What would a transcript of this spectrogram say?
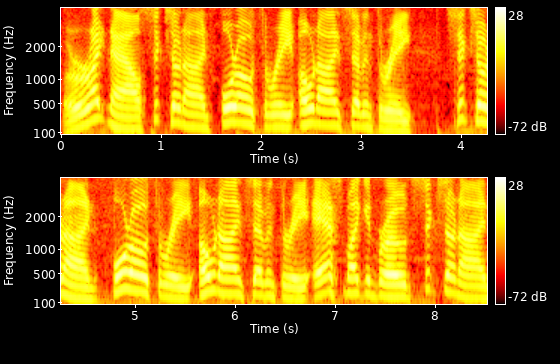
right now, 609 403 0973. 609 403 0973. Ask Mike and Brodes, 609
